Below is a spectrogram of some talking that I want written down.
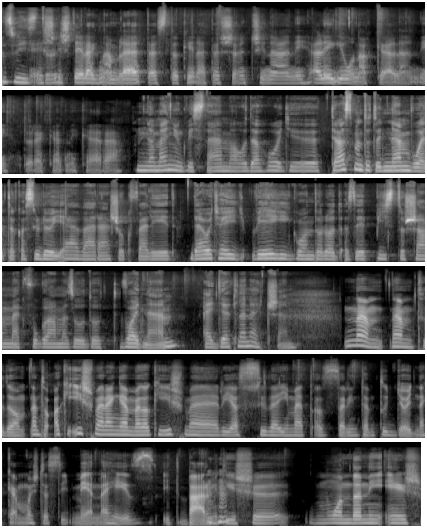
Az biztos. És, és tényleg nem lehet ezt tökéletesen csinálni. Elég jónak kell lenni, törekedni kell rá. Na, menjünk vissza Emma oda, hogy te azt mondtad, hogy nem voltak a szülői elvárások feléd, de hogyha így végig gondolod, azért biztosan megfogalmazódott, vagy nem, egyetlen egy sem? Nem, nem tudom. Nem tudom. Aki ismer engem, meg aki ismeri a szüleimet, az szerintem tudja, hogy nekem most ez így miért nehéz itt bármit uh-huh. is mondani, és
